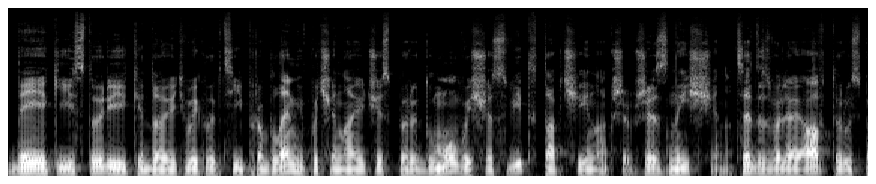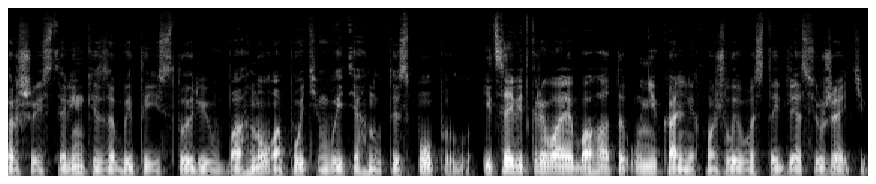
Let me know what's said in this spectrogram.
Деякі історії кидають виклик цій проблемі, починаючи з передумови, що світ так чи інакше вже знищено. Це дозволяє автору з першої сторінки забити історію в багно, а потім витягнути з попелу. І це відкриває багато унікальних можливостей для сюжетів.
